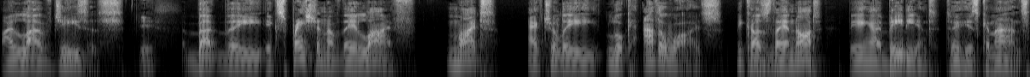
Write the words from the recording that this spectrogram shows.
I love Jesus. Yes. But the expression of their life might actually look otherwise because mm. they are not being obedient to his commands.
